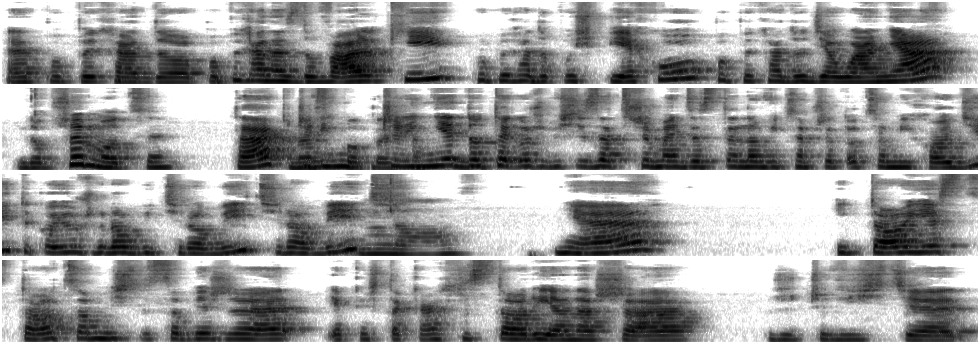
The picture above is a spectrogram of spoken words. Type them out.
e, popycha, do, popycha nas do walki, popycha do pośpiechu, popycha do działania. Do przemocy. Tak? Czyli, czyli nie do tego, żeby się zatrzymać, zastanowić na przykład o co mi chodzi, tylko już robić, robić, robić. No. Nie? I to jest to, co myślę sobie, że jakaś taka historia nasza rzeczywiście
